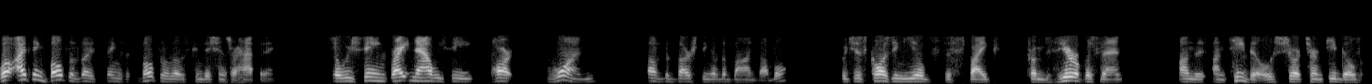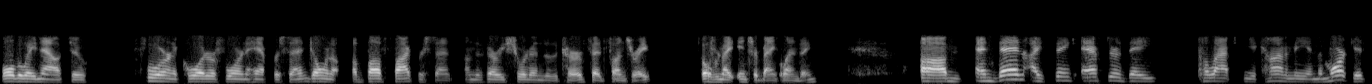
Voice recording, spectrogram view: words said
Well, I think both of those things, both of those conditions are happening. So we're seeing right now we see part one of the bursting of the bond bubble, which is causing yields to spike from zero percent on the on T bills, short term T bills, all the way now to four and a quarter, four and a half percent, going above five percent on the very short end of the curve, Fed funds rate, overnight interbank lending. Um, and then I think after they collapse the economy and the markets,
